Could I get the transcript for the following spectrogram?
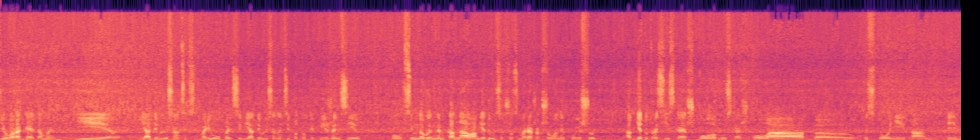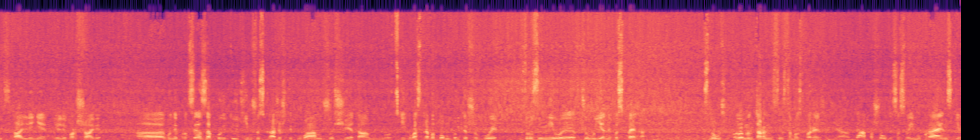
з його ракетами. І я дивлюся на цих всіх маріупольців, я дивлюся на ці потоки біженців по всім новинним каналам, я дивлюся в соцмережах, що вони пишуть. А где тут российская школа, русская школа в Естонії, там, где-нибудь в Талліні або в Варшаві. Вони про це запитують, їм щось скажеш, типу вам що ще там, скільки вас треба бомбити, щоб ви зрозуміли, в чому є небезпека. Знову ж елементарний інстинкт самозбереження. Да, пішов ти зі своїм українським.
